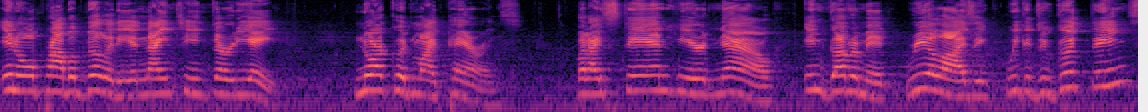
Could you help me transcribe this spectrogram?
in all probability in 1938, nor could my parents. But I stand here now in government realizing we could do good things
